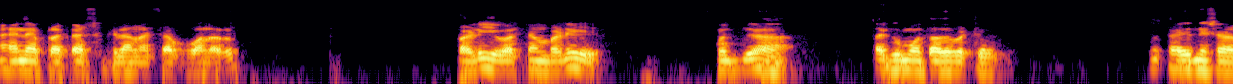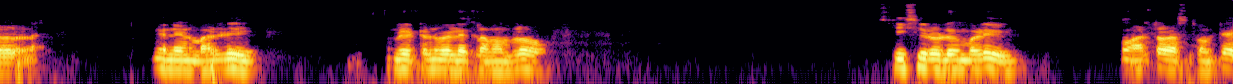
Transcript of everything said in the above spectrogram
ఆయన ప్రకాష్ కిరాణా షాప్ ఓనరు. పడి వర్షం పడి కొద్దిగా తగ్గుమోతాదు పెట్టింది ఒక ఐదు నిమిషాలు నేను మళ్ళీ రిటర్న్ వెళ్ళే క్రమంలో సీసీ రోడ్డు వెంబడి వాటర్ వస్తుంటే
